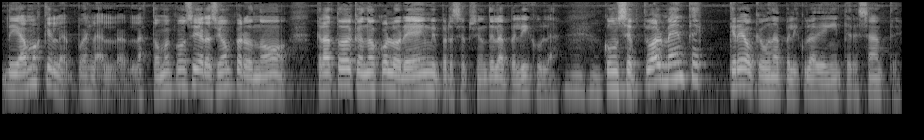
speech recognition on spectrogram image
digamos que pues las tomo en consideración, pero no trato de que no coloreen mi percepción de la película. Conceptualmente creo que es una película bien interesante.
